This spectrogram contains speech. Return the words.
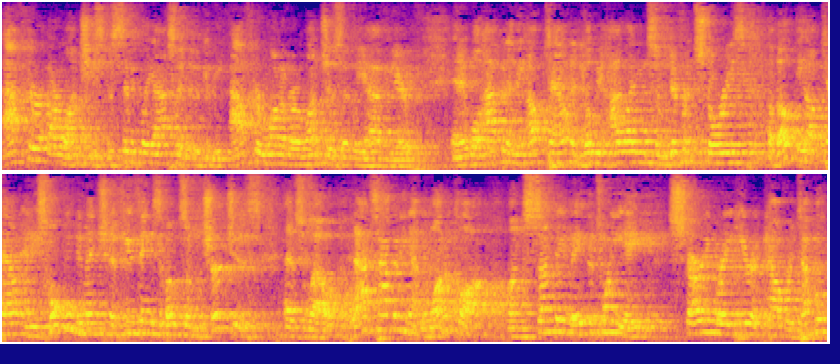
after our lunch. He specifically asked that it could be after one of our lunches that we have here. And it will happen in the Uptown, and he'll be highlighting some different stories about the Uptown, and he's hoping to mention a few things about some churches as well. That's happening at 1 o'clock on Sunday, May the 28th, starting right here at Calvary Temple.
